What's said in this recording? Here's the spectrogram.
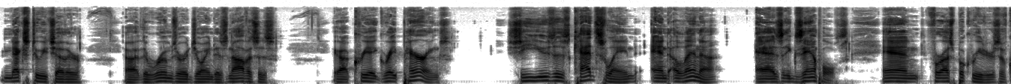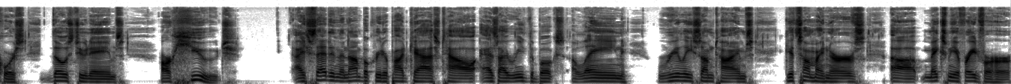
next to each other, uh, the rooms are adjoined as novices, uh, create great pairings. She uses Cadsuane and Olenna as examples. And for us book readers, of course, those two names are huge. I said in the non book reader podcast how, as I read the books, Elayne really sometimes gets on my nerves, uh, makes me afraid for her.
